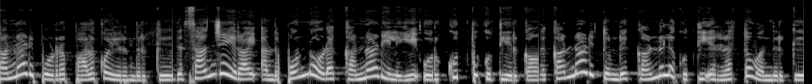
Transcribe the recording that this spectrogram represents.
கண்ணாடி போடுற பழக்கம் இருந்திருக்கு. இந்த சஞ்சய் ராய் அந்த பொண்ணோட கண்ணாடியிலேயே ஒரு குத்து குத்தி இருக்கான் அந்த கண்ணாடி துண்டு கண்ணுல குத்தி ரத்தம் வந்திருக்கு.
